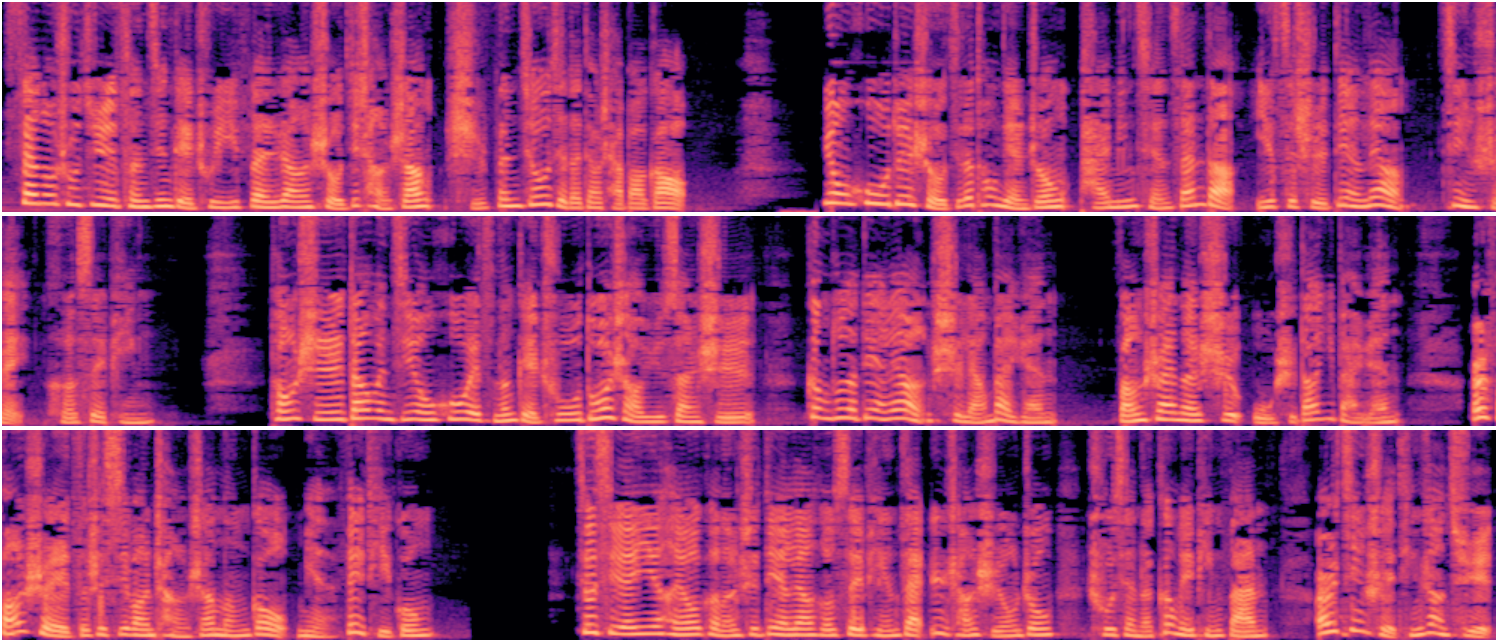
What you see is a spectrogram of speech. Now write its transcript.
赛诺数据曾经给出一份让手机厂商十分纠结的调查报告，用户对手机的痛点中排名前三的依次是电量、进水和碎屏。同时，当问及用户为此能给出多少预算时，更多的电量是两百元，防摔呢是五十到一百元，而防水则是希望厂商能够免费提供。究其原因，很有可能是电量和碎屏在日常使用中出现的更为频繁，而进水听上去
